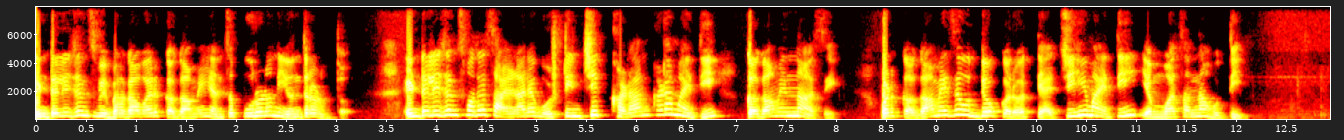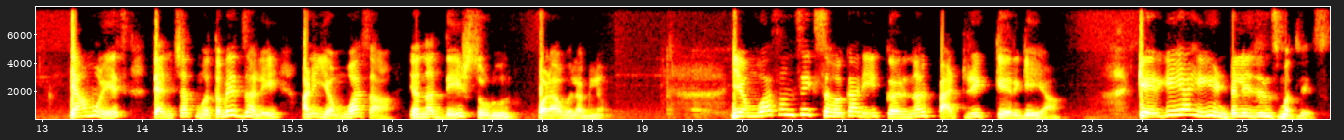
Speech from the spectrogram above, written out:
इंटेलिजन्स विभागावर कगामे यांचं पूर्ण नियंत्रण होतं. इंटेलिजन्समध्ये चालणाऱ्या गोष्टींची खडानखडा माहिती कगामेंना असे. पण कगामे जे उद्योग करत त्याचीही माहिती यमवासांना होती. त्यामुळेच त्यांच्यात मतभेद झाले आणि यमवासा यांना देश सोडून पळावं लागलं. यमवासांचे एक सहकारी कर्नल पॅट्रिक केरगेया. केरगेया ही इंटेलिजन्स मधलेच.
